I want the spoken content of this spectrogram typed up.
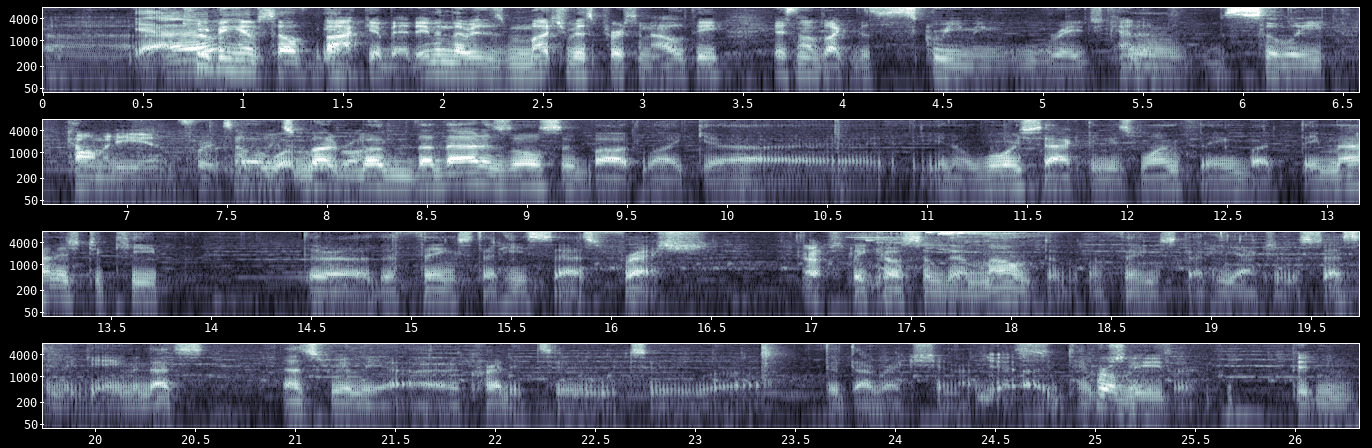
Uh, Yeah, keeping himself back a bit, even though it's much of his personality, it's not like this screaming rage kind of silly comedy. And for example, in But, but, but that- that is also about like uh, you know voice acting is one thing, but they managed to keep the the things that he says fresh Absolutely. because of the amount of, of things that he actually says in the game, and that's that's really a, a credit to to uh, the direction. I, Yes, I probably say for- didn't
